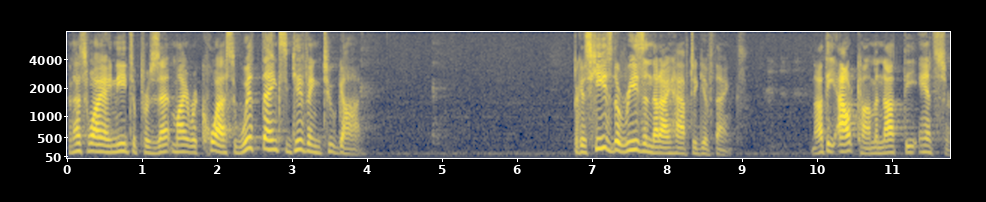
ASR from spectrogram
And that's why I need to present my request with thanksgiving to God. Because He's the reason that I have to give thanks, not the outcome and not the answer.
